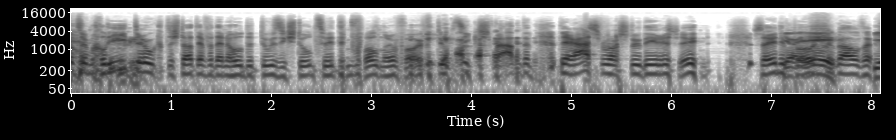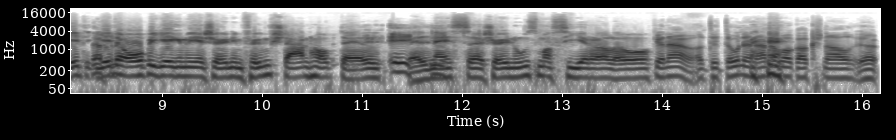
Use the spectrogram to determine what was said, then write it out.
Und zum Kleindruck, da steht ja von diesen 100.000 Stutz wird im Fall nur 5.000 gespendet. Den Rest machst du dir schön, schön in Ja, Portugal. eh. So. Jede, Da- jeden Abend irgendwie schön im Fünf-Sterne-Hotel, Eh, Wellness, äh, schön ausmassieren lassen. Genau, und dort unten auch nochmal ganz schnell, ja.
